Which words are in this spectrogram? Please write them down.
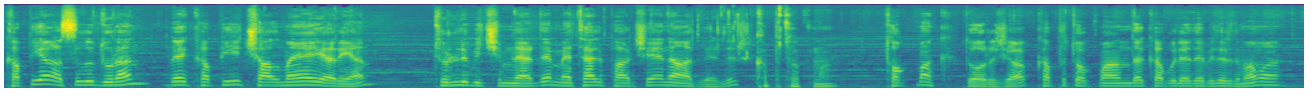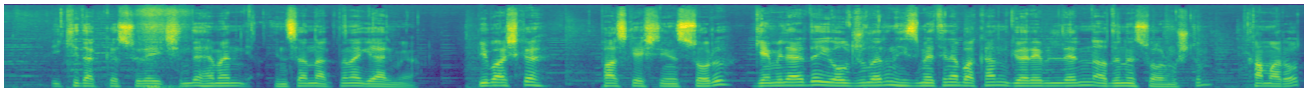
Kapıya asılı duran ve kapıyı çalmaya yarayan türlü biçimlerde metal parçaya ne ad verilir? Kapı tokma. Tokmak doğru cevap. Kapı tokmağını da kabul edebilirdim ama 2 dakika süre içinde hemen insanın aklına gelmiyor. Bir başka pas geçtiğiniz soru. Gemilerde yolcuların hizmetine bakan görevlilerin adını sormuştum. Kamarot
